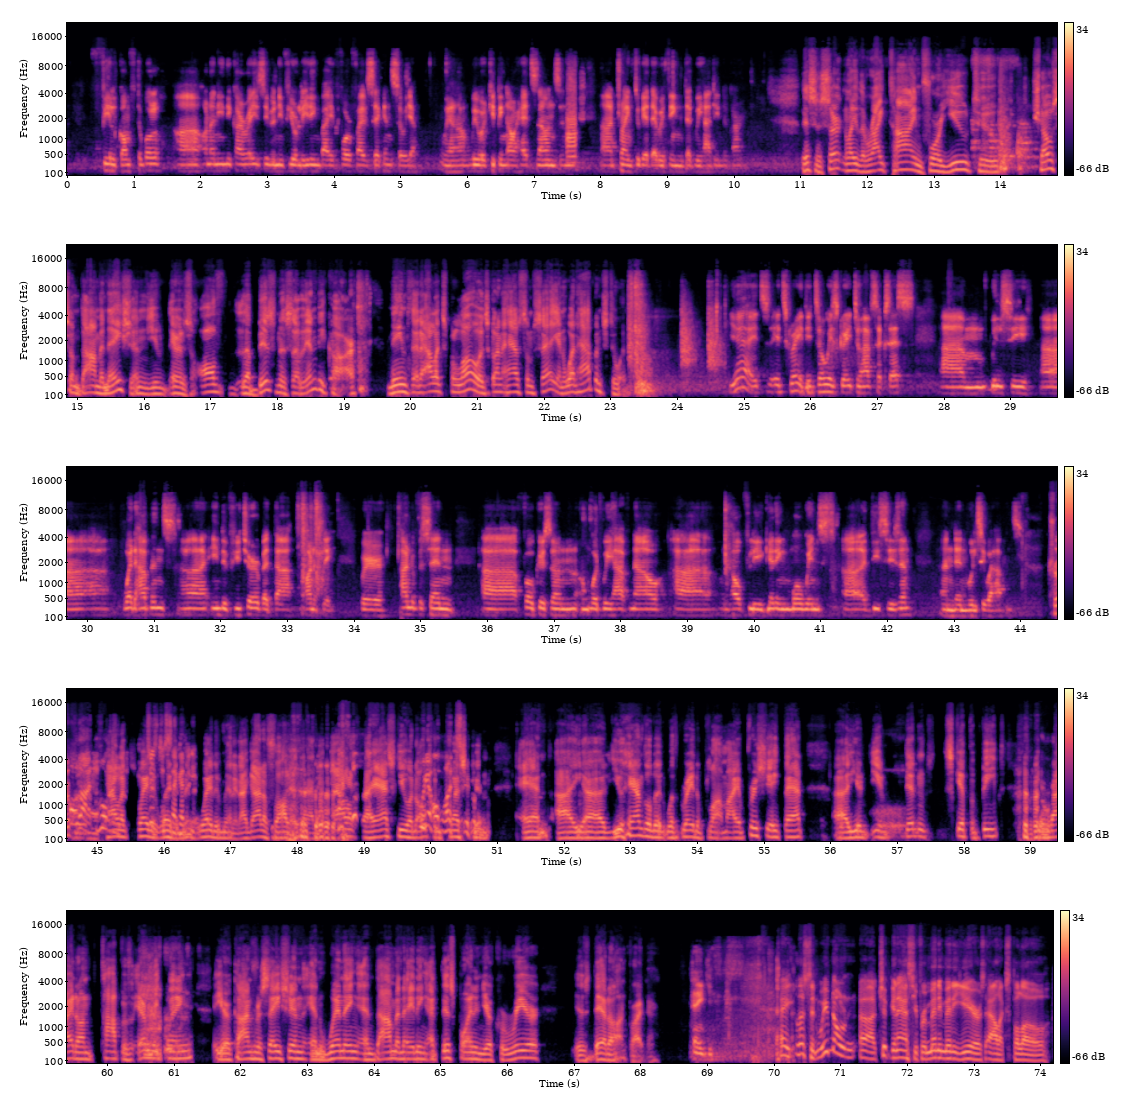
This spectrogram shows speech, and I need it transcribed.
feel comfortable uh, on an IndyCar race even if you're leading by four or five seconds. So yeah we, uh, we were keeping our heads down and uh, trying to get everything that we had in the car. This is certainly the right time for you to show some domination. You there's all the business of IndyCar means that Alex Palou is going to have some say in what happens to him. Yeah, it's it's great. It's always great to have success. Um, we'll see uh, what happens uh, in the future, but uh, honestly, we're hundred percent uh, focus on, on what we have now uh, and hopefully getting more wins uh, this season and then we'll see what happens Triple. Hold on, hold on. Alex, wait, a, Just a wait a, second. minute. Wait a minute. I got to follow that. Alex, I asked you an open want to. question, and I uh, you handled it with great aplomb. I appreciate that. Uh, you you didn't skip a beat. You're right on top of everything. Your conversation in winning and dominating at this point in your career is dead on, partner. Thank you. Hey, listen, we've known uh, Chip Ganassi for many, many years, Alex Palou.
